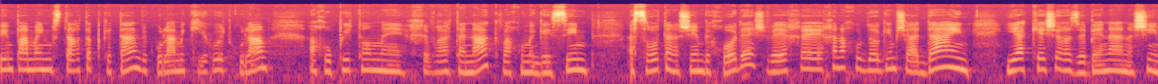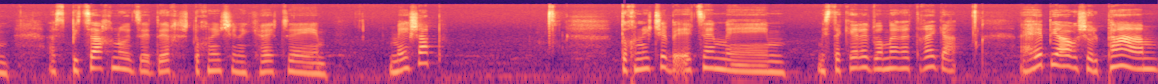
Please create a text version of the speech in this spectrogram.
ואם פעם היינו סטארט-אפ קטן וכולם הכירו את כולם, אנחנו פתאום אה, חברת ענק ואנחנו מגייסים עשרות אנשים בחודש, ואיך אה, אנחנו דואגים שעדיין יהיה הקשר הזה בין האנשים. אז פיצחנו את זה דרך תוכנית שנקראת משאפ, אה, תוכנית שבעצם מסתכלת ואומרת, רגע, ההפי האור של פעם,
